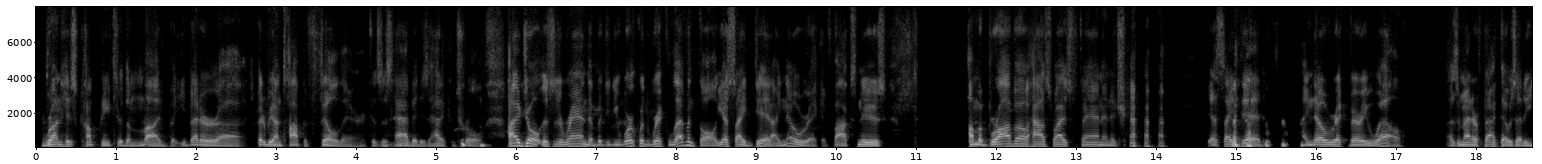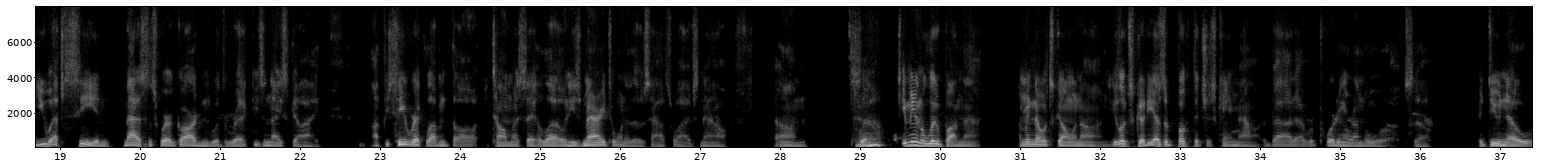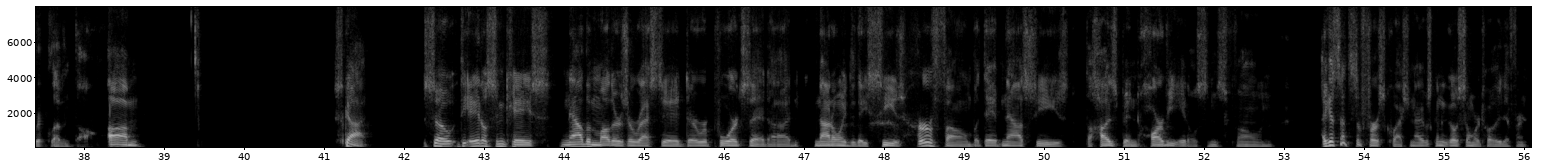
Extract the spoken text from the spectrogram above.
run his company through the mud, but you better uh, you better be on top of Phil there because this mm-hmm. habit is out of control. Hi, Joel. This is a random, but did you work with Rick Leventhal? Yes, I did. I know Rick at Fox News. I'm a Bravo Housewives fan, and a yes, I did. I know Rick very well. As a matter of fact, I was at a UFC in Madison Square Garden with Rick. He's a nice guy. If you see Rick Leventhal, you tell him I say hello. And he's married to one of those housewives now. Um, so wow. keep me in the loop on that. Let me know what's going on. He looks good. He has a book that just came out about uh, reporting around the world. So I do know Rick Leventhal. Um, Scott, so the Adelson case, now the mother's arrested. There are reports that uh, not only do they seize her phone, but they have now seized the husband, Harvey Adelson's phone. I guess that's the first question. I was going to go somewhere totally different.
